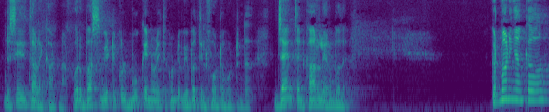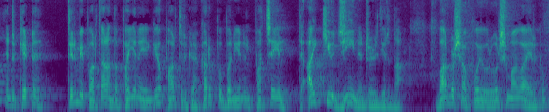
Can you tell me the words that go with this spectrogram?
என்று செய்தித்தாளை காட்டினான். ஒரு பஸ் வீட்டுக்குள் மூக்கை நுழைத்து கொண்டு விபத்தில் ஃபோட்டோ போட்டிருந்தது. ஜெயந்தன் காரில் இருந்தது குட் மார்னிங் அங்கிள் என்று கேட்டு திரும்பி பார்த்தால் அந்த பையனை எங்கேயோ பார்த்திருக்கிறார். கருப்பு பனியனில் பச்சையில் தி ஐக்யூ ஜீன் என்று எழுதியிருந்தான். பார்பர் ஷாப் போய் ஒரு வருஷமாக ஆயிருக்கும்.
